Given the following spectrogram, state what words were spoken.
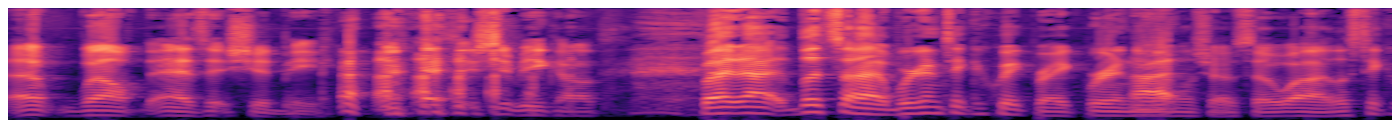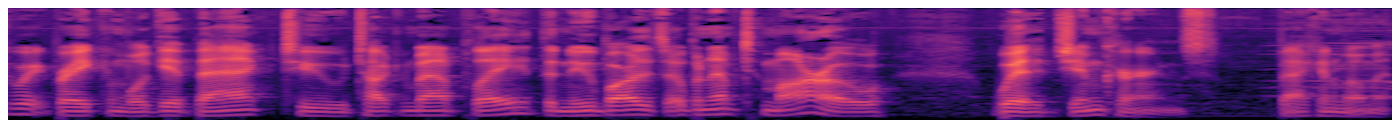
Uh, well, as it should be, as it should be called. But uh, let's. Uh, we're going to take a quick break. We're in the All middle right. of the show, so uh, let's take a quick break, and we'll get back to talking about play the new bar that's opening up tomorrow with Jim Kearns. Back in a moment.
